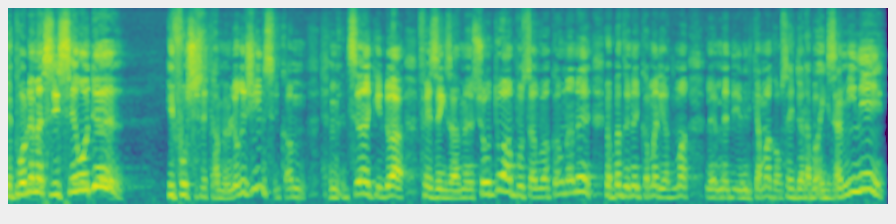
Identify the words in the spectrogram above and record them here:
Le problème, c'est du CO2. Il faut chercher quand même l'origine. C'est comme le médecin qui doit faire ses examens sur toi pour savoir comment on est. Il ne peut pas donner comment directement les médicaments comme ça. Il doit d'abord examiner.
